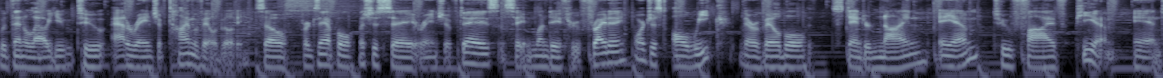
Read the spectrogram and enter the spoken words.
would then allow you to add a range of time availability. So for example, let's just say a range of days, say Monday through Friday, or just all week. They're available standard 9 a.m. to 5 p.m. And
